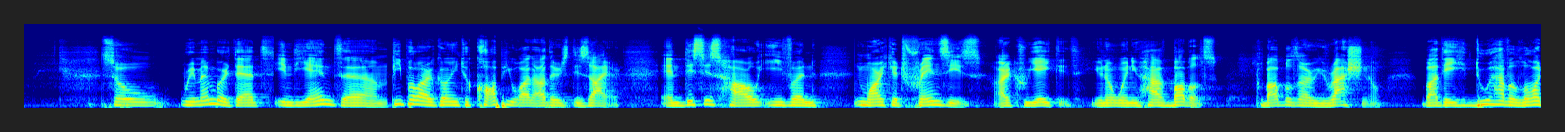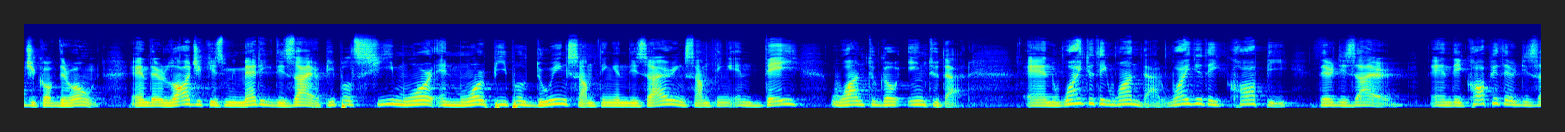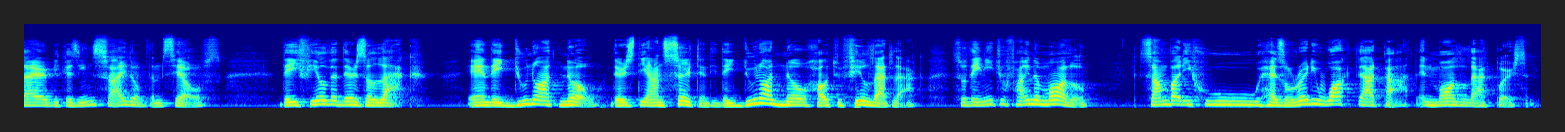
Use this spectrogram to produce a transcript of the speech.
So remember that in the end, um, people are going to copy what others desire. And this is how even market frenzies are created. You know, when you have bubbles, bubbles are irrational, but they do have a logic of their own. And their logic is mimetic desire. People see more and more people doing something and desiring something, and they want to go into that. And why do they want that? Why do they copy their desire? And they copy their desire because inside of themselves, they feel that there's a lack and they do not know. There's the uncertainty. They do not know how to fill that lack. So they need to find a model, somebody who has already walked that path and model that person.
